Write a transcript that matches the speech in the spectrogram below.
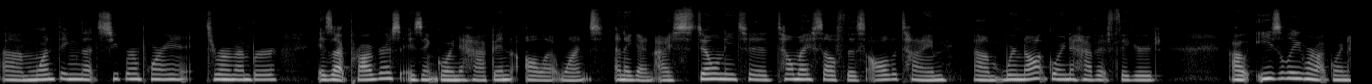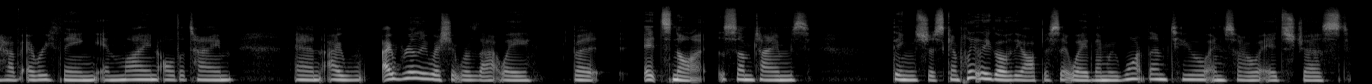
Um, one thing that's super important to remember is that progress isn't going to happen all at once. And again, I still need to tell myself this all the time. Um, we're not going to have it figured out easily. We're not going to have everything in line all the time. And I, I really wish it was that way, but it's not. Sometimes things just completely go the opposite way than we want them to. And so it's just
